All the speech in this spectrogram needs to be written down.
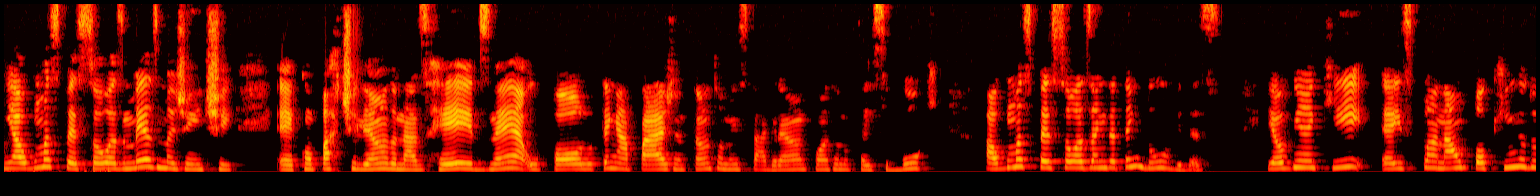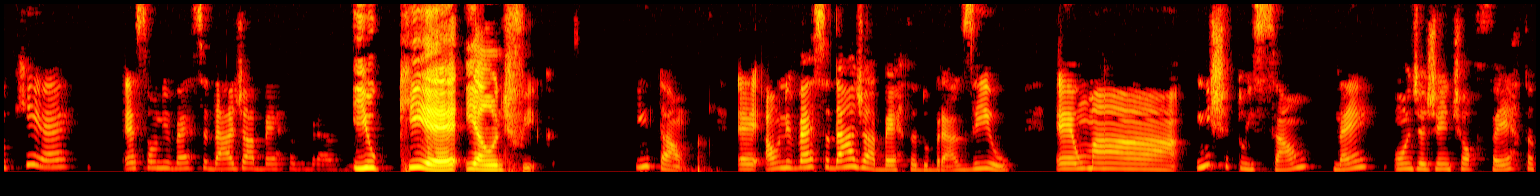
E algumas pessoas, mesmo a gente é, compartilhando nas redes, né, o Polo tem a página tanto no Instagram quanto no Facebook, algumas pessoas ainda têm dúvidas. E eu vim aqui é, explanar um pouquinho do que é essa Universidade Aberta do Brasil. E o que é e aonde fica? Então, é, a Universidade Aberta do Brasil é uma instituição, né, onde a gente oferta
